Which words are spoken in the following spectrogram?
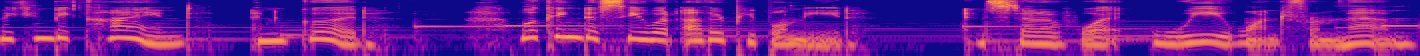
we can be kind and good, looking to see what other people need instead of what we want from them.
